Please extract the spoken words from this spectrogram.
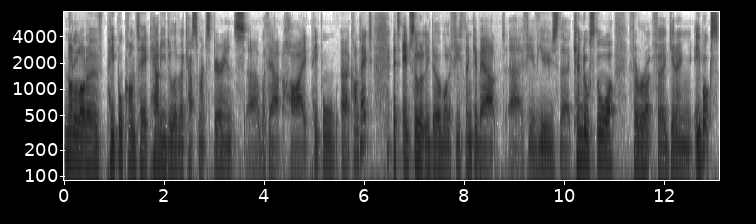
not a lot of people contact. How do you deliver customer experience uh, without high people uh, contact? It's absolutely doable if you think about uh, if you've used the Kindle store for, for getting ebooks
